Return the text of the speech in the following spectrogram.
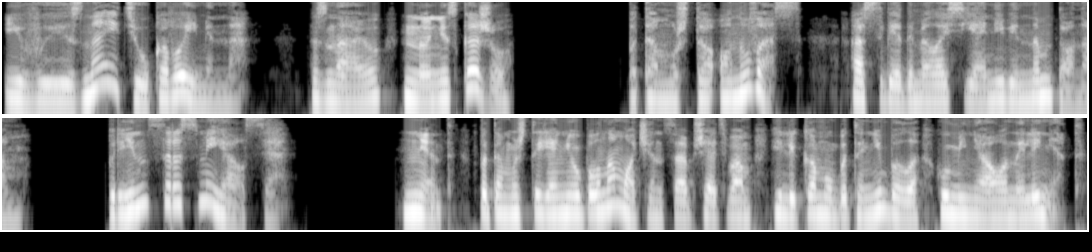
«И вы знаете, у кого именно?» «Знаю, но не скажу». «Потому что он у вас», — осведомилась я невинным тоном. Принц рассмеялся. «Нет, потому что я не уполномочен сообщать вам или кому бы то ни было, у меня он или нет».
